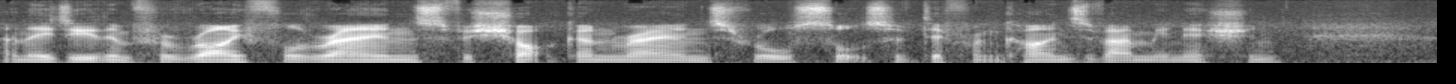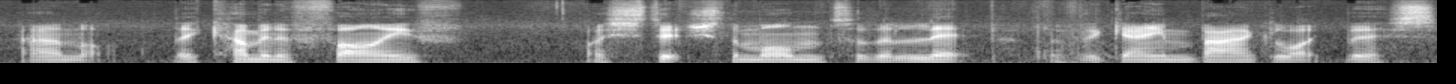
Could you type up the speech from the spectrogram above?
and they do them for rifle rounds, for shotgun rounds, for all sorts of different kinds of ammunition. And they come in a five. I stitch them onto the lip of the game bag like this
